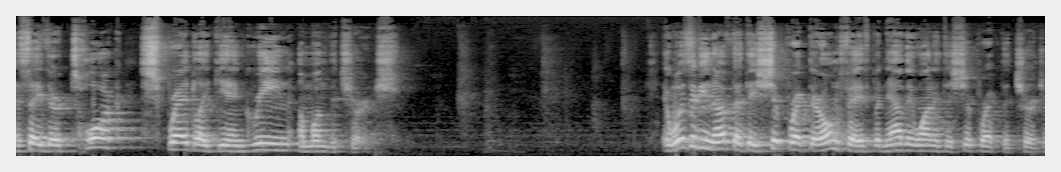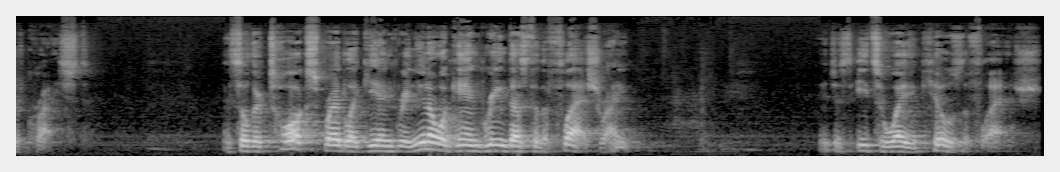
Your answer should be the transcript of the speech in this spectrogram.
and say their talk spread like gangrene among the church. It wasn't enough that they shipwrecked their own faith, but now they wanted to shipwreck the church of Christ. And so their talk spread like gangrene. You know what gangrene does to the flesh, right? It just eats away and kills the flesh.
